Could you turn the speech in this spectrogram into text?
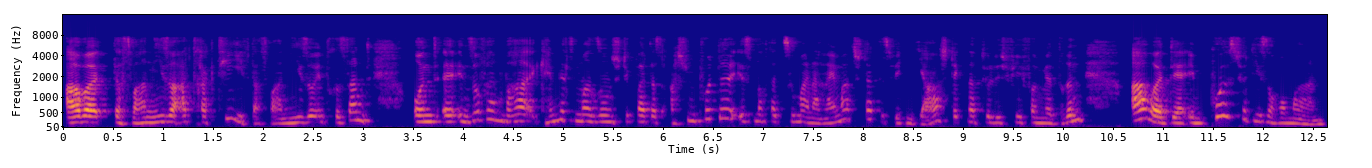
Aber das war nie so attraktiv, das war nie so interessant. Und äh, insofern war Chemnitz immer so ein Stück weit das Aschenputtel, ist noch dazu meine Heimatstadt. Deswegen ja, steckt natürlich viel von mir drin. Aber der Impuls für diesen Roman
